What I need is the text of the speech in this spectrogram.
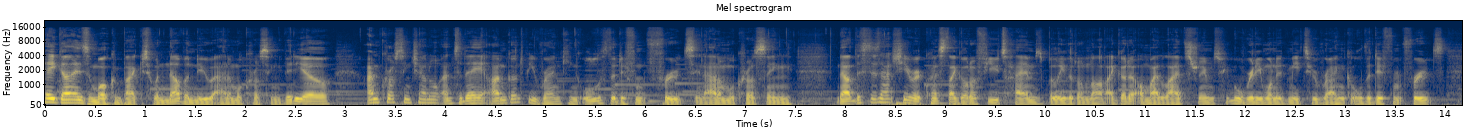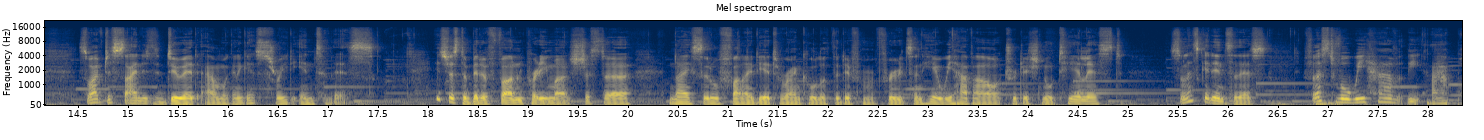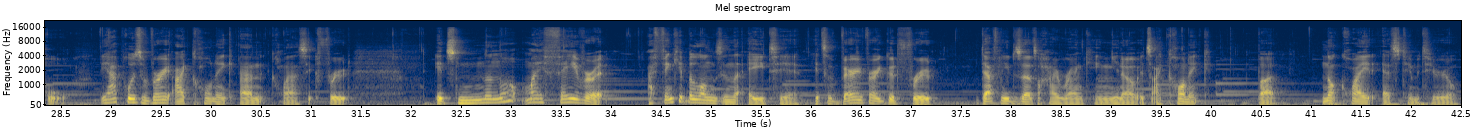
Hey guys and welcome back to another new Animal Crossing video. I'm Crossing Channel and today I'm going to be ranking all of the different fruits in Animal Crossing. Now this is actually a request I got a few times, believe it or not. I got it on my live streams, people really wanted me to rank all the different fruits. So I've decided to do it and we're going to get straight into this. It's just a bit of fun pretty much, just a nice little fun idea to rank all of the different fruits. And here we have our traditional tier list. So let's get into this. First of all we have the apple. The apple is a very iconic and classic fruit. It's not my favorite. I think it belongs in the A tier. It's a very, very good fruit. Definitely deserves a high ranking. You know, it's iconic, but not quite S tier material.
